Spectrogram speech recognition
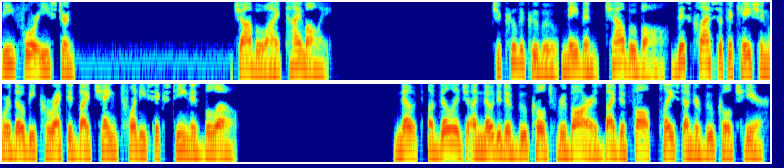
B4 Eastern Javuai, Taimali Jakuvakuvu, Nabin, Chaububal. This classification were though be corrected by Cheng 2016 as below. Note, a village unnoted of Vukulj Rivar is by default placed under Vukulj here.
